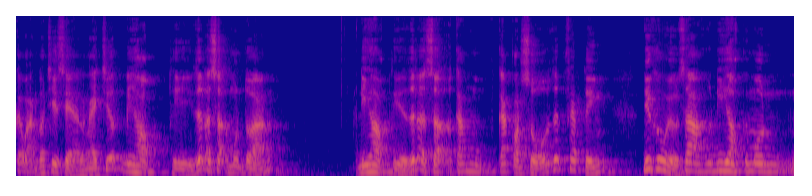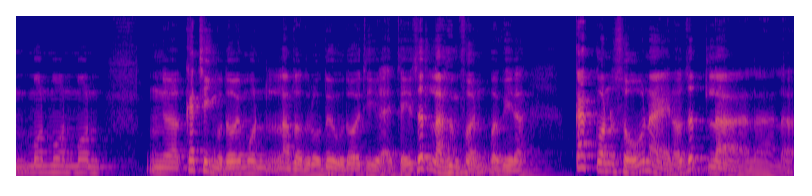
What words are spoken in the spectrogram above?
các bạn có chia sẻ là ngày trước đi học thì rất là sợ môn toán. Đi học thì rất là sợ các các con số rất phép tính. Nhưng không hiểu sao đi học cái môn môn môn môn ờ, catching của tôi môn làm giàu từ đầu tư của tôi thì lại thấy rất là hưng phấn. Bởi vì là các con số này nó rất là là là,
